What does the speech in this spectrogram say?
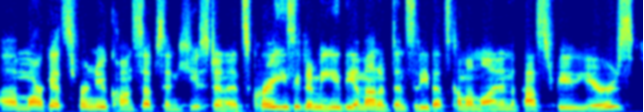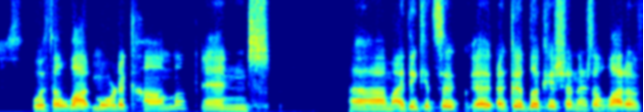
uh, markets for new concepts in Houston. It's crazy to me the amount of density that's come online in the past few years, with a lot more to come. And um, I think it's a, a, a good location. There's a lot of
